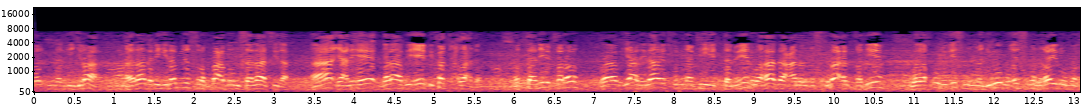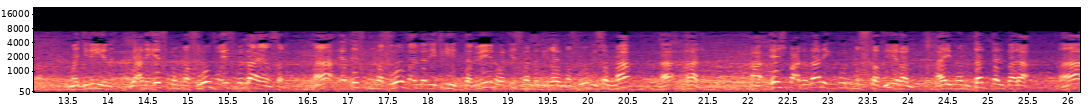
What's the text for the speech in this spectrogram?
من الإجراء. أراد به لم يصرف بعضهم سلاسل ها؟ يعني إيه؟ قرأ بإيه؟ بفتح واحدة. والثاني قرا يعني لا يدخلنا فيه التنوين وهذا على الاصطلاح القديم ويقول اسم مجرور واسم غير مجري يعني اسم مصروف واسم لا ينصرف. ها؟ الاسم المصروف الذي فيه التنوين والاسم الذي غير مصروف يسمى هذا. إيش بعد ذلك؟ يقول مستطيرا أي ممتد البلاء. ها؟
